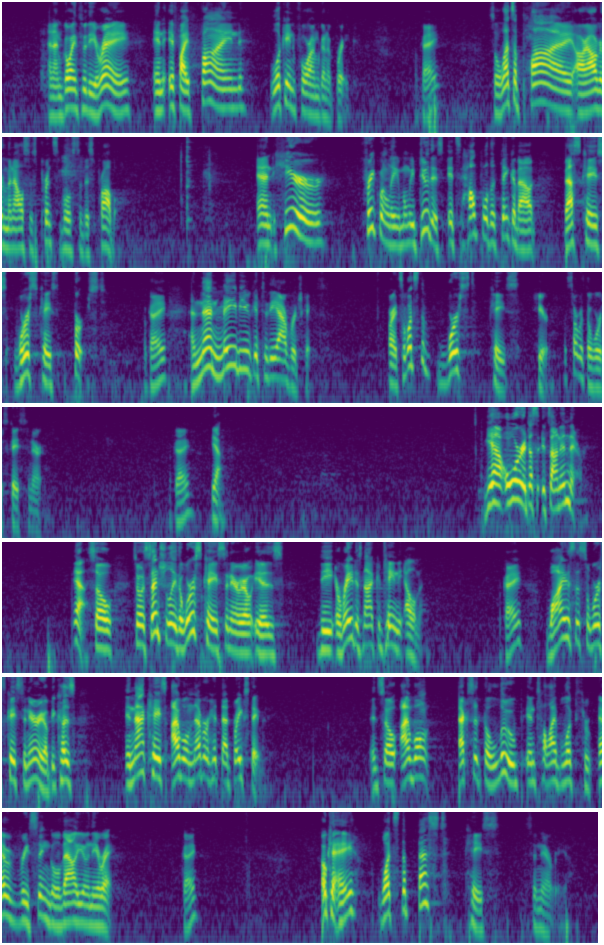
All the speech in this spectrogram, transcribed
and I'm going through the array, and if I find looking for, I'm gonna break, okay? So let's apply our algorithm analysis principles to this problem. And here, frequently, when we do this, it's helpful to think about best case, worst case first, okay? And then maybe you get to the average case. All right, so what's the worst case here? Let's start with the worst case scenario. Okay, yeah. Yeah, or it doesn't. it's not in there. Yeah, so, so essentially the worst case scenario is the array does not contain the element okay? Why is this the worst case scenario? Because in that case, I will never hit that break statement. And so I won't exit the loop until I've looked through every single value in the array, okay? Okay, what's the best case scenario?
